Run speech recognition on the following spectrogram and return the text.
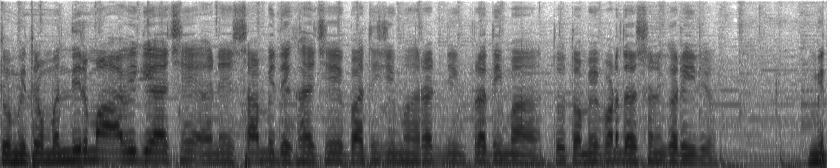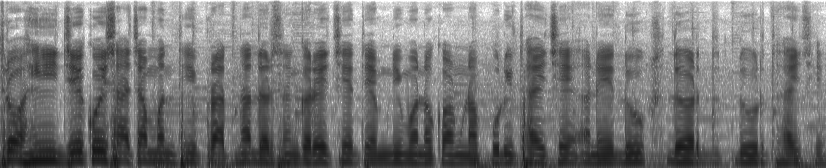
તો મિત્રો મંદિરમાં આવી ગયા છે અને સામે દેખાય છે પાથીજી મહારાજની પ્રતિમા. તો તમે પણ દર્શન કરી લો મિત્રો, અહીં જે કોઈ સાચા મનથી પ્રાર્થના દર્શન કરે છે, તેમની મનોકામના પૂરી થાય છે અને દુઃખ, દર્દ દૂર થાય છે.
